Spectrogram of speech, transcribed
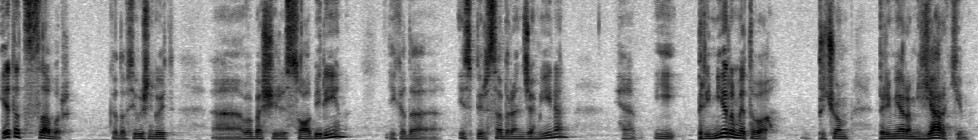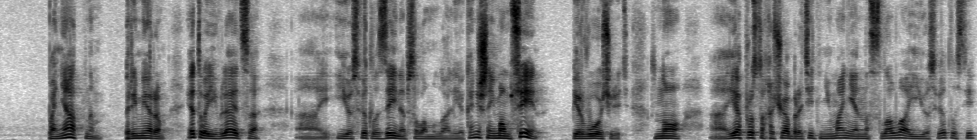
этот сабр, когда Всевышний говорит «Вабашири сабирин», и когда испир сабран джамилян, э, и примером этого, причем примером ярким, понятным примером этого является а, ее светлость Зейнаб, саламу. Конечно, имам Хусейн в первую очередь, но а, я просто хочу обратить внимание на слова ее светлости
